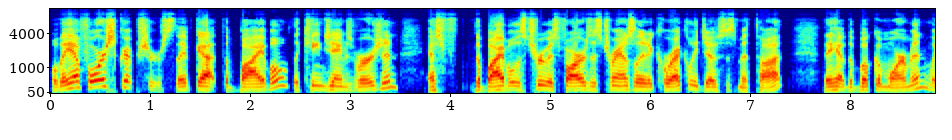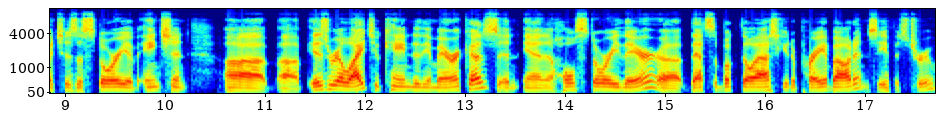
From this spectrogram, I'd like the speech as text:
Well, they have four scriptures. They've got the Bible, the King James Version, as the Bible is true as far as it's translated correctly, Joseph Smith taught. They have the Book of Mormon, which is a story of ancient uh, uh, Israelites who came to the Americas and, and a whole story there. Uh, that's the book they'll ask you to pray about it and see if it's true.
